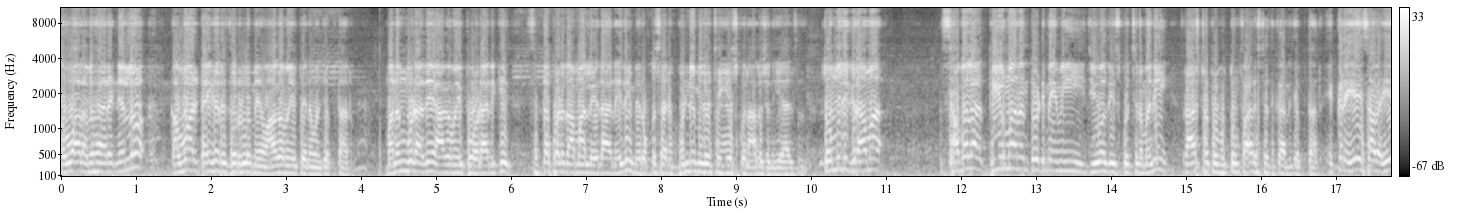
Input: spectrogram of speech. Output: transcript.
కవ్వాల అభయారణ్యంలో కవ్వాల్ టైగర్ రిజర్వ్లో మేము ఆగమైపోయినామని చెప్తారు. మనం కూడా అదే ఆగమైపోవడానికి సిద్ధపడదామా లేదా అనేది మీరు ఒక్కసారి గుండె మీద చేసుకుని ఆలోచన చేయాల్సింది. తొమ్మిది గ్రామ సభల తీర్మానంతో మేము ఈ జీవో తీసుకొచ్చినామని రాష్ట్ర ప్రభుత్వం ఫారెస్ట్ అధికారులు చెప్తారు. ఎక్కడ ఏ సభ ఏ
